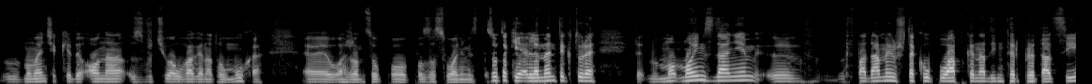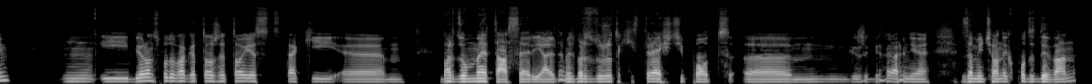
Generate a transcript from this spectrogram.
w momencie, kiedy ona zwróciła uwagę na tą muchę e, łażącą po, po zasłonie. Więc to są takie elementy, które mo, moim zdaniem e, wpadamy już w taką pułapkę nadinterpretacji i biorąc pod uwagę to, że to jest taki bardzo meta serial, tam jest bardzo dużo takich treści pod, um, generalnie zamiecionych pod dywan,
